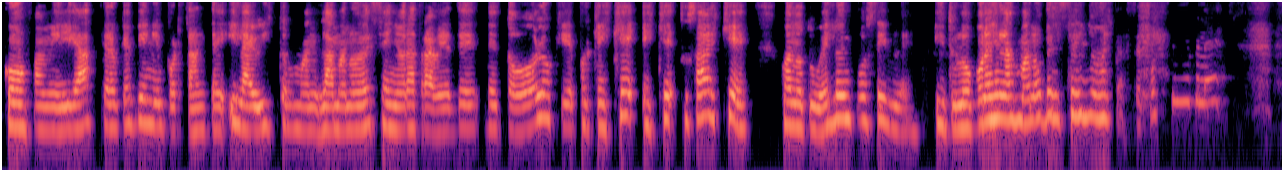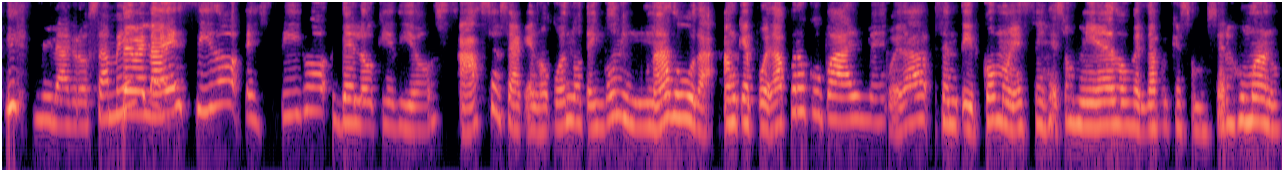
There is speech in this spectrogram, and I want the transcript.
como familia, creo que es bien importante y la he visto, la mano del Señor a través de, de todo lo que, porque es que, es que tú sabes que cuando tú ves lo imposible y tú lo pones en las manos del Señor. Milagrosamente. De verdad he sido testigo de lo que Dios hace, o sea que no, pues, no tengo ninguna duda, aunque pueda preocuparme, pueda sentir como ese, esos miedos, ¿verdad? Porque somos seres humanos.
